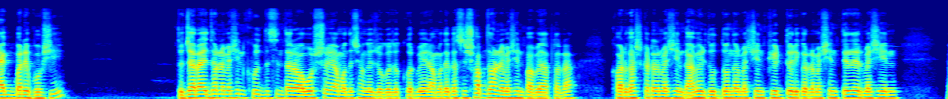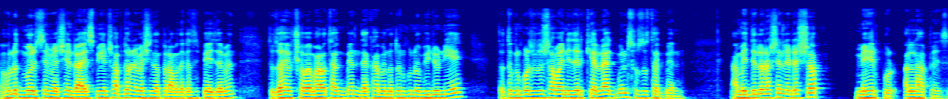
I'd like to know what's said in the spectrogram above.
একবারে ভসি তো যারা এই ধরনের মেশিন খুঁজতেছেন, তারা অবশ্যই আমাদের সঙ্গে যোগাযোগ করবেন। আমাদের কাছে সব ধরনের মেশিন পাবেন আপনারা। খড় ঘাস কাটার মেশিন, গাভীর দুধ দন্দার মেশিন, ফিড তৈরি করার মেশিন, তেলের মেশিন, হলুদ মরিচের মেশিন, রাইস মিল, সব ধরনের মেশিন আপনারা আমাদের কাছে পেয়ে যাবেন। তো যাই হোক, সবাই ভালো থাকবেন। দেখা হবে নতুন কোনো ভিডিও নিয়ে। ততক্ষণ পর্যন্ত সবাই নিজের খেয়াল রাখবেন, সুস্থ থাকবেন। আমি দিলুর হাসান লেটের শপ, মেহেরপুর। আল্লাহ হাফেজ।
